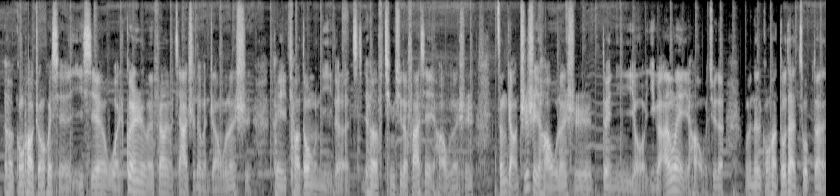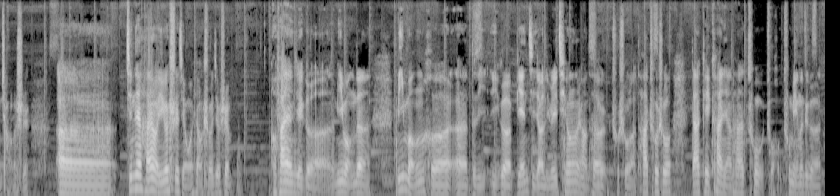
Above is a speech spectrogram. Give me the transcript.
呃，公号中会写一些我个人认为非常有价值的文章，无论是可以挑动你的呃情绪的发泄也好，无论是增长知识也好，无论是对你有一个安慰也好，我觉得我们的公号都在做不断的尝试。呃，今天还有一个事情我想说，就是我发现这个咪蒙的。咪蒙和呃的一个编辑叫李瑞清，然后他出书了。他出书，大家可以看一下，他出出出名的这个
